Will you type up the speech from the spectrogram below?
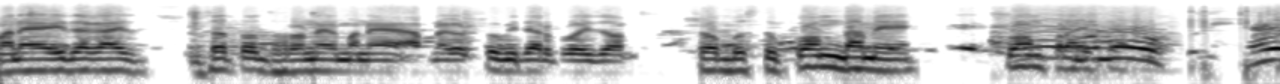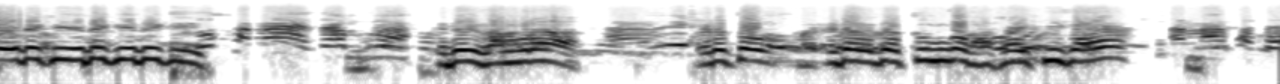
মানে এই জায়গায় যত ধরনের মানে আপনার সুবিধার প্রয়োজন, সব বস্তু কম দামে, কম প্রাইসে কি জামুরা ভাষায় কয় আমার কথা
